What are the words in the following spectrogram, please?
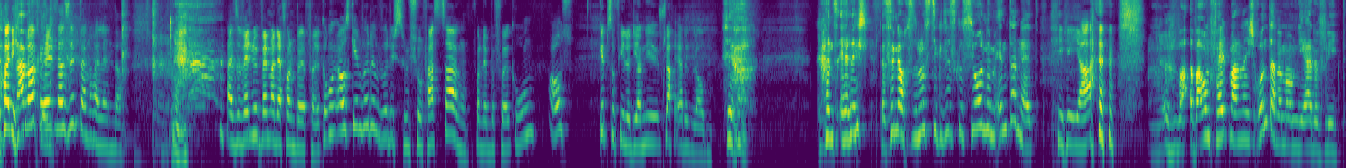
aber halt die flach sind. Flacherdler sind dann Holländer. Also wenn, wenn man da von Bevölkerung ausgehen würde, würde ich schon fast sagen, von der Bevölkerung aus gibt es so viele, die an die Flacherde glauben. Ja, ganz ehrlich, das sind auch so lustige Diskussionen im Internet. ja. Wa- Warum fällt man nicht runter, wenn man um die Erde fliegt?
